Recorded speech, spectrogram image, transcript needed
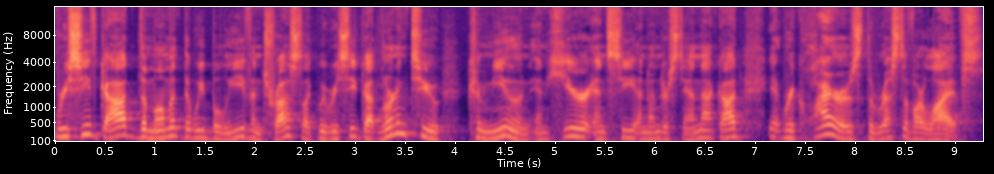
receive God the moment that we believe and trust, like we receive God, learning to commune and hear and see and understand that God, it requires the rest of our lives.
